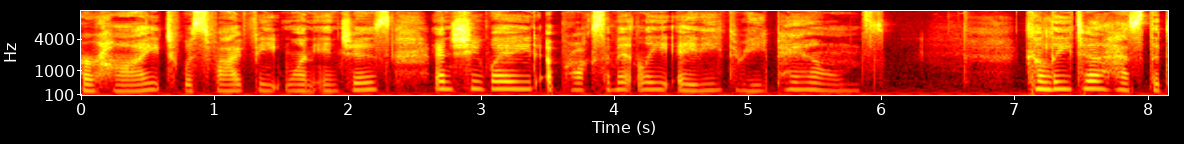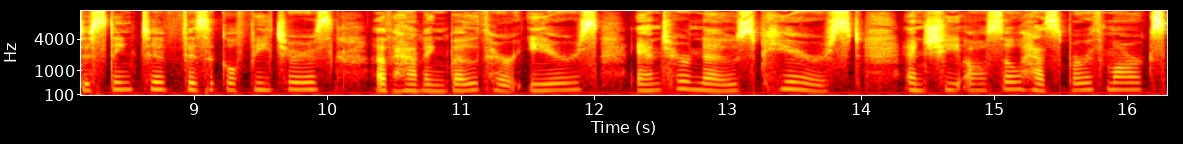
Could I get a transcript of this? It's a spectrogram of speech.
Her height was 5 feet 1 inches, and she weighed approximately 83 pounds. Caleta has the distinctive physical features of having both her ears and her nose pierced, and she also has birthmarks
